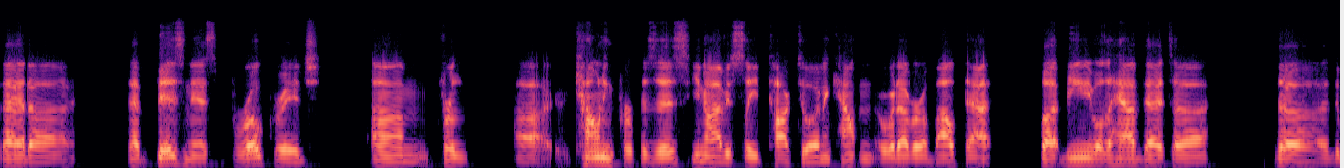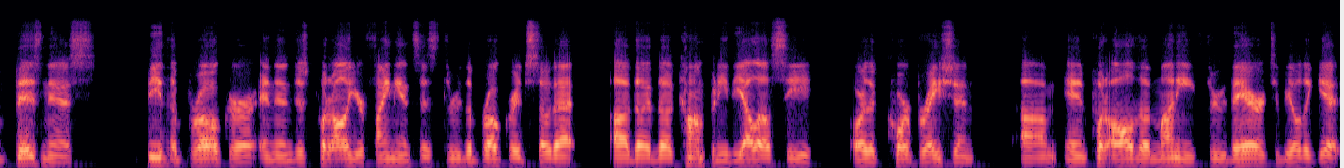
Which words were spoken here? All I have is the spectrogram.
that uh that business brokerage um for uh accounting purposes you know obviously talk to an accountant or whatever about that but being able to have that uh the the business be the broker and then just put all your finances through the brokerage so that uh the the company the llc or the corporation um, and put all the money through there to be able to get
